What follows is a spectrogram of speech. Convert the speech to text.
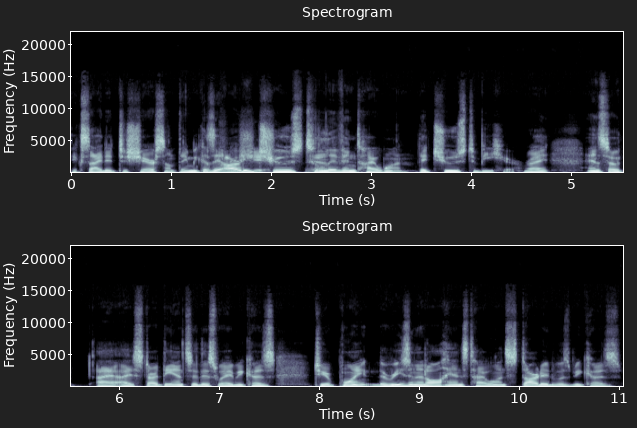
excited to share something because they already choose to yeah. live in Taiwan. They choose to be here, right? And so I, I start the answer this way because, to your point, the reason that All Hands Taiwan started was because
